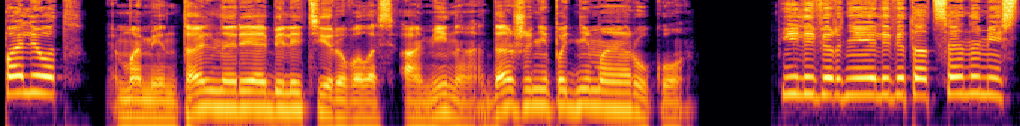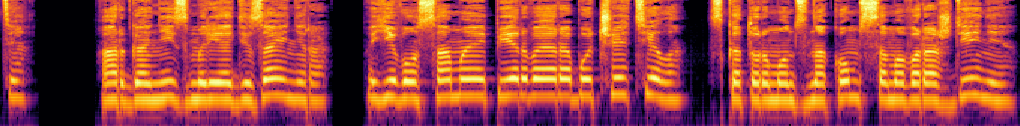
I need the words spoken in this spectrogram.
Полет. Моментально реабилитировалась Амина, даже не поднимая руку. Или вернее левитация на месте. Организм реодизайнера – его самое первое рабочее тело, с которым он знаком с самого рождения,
